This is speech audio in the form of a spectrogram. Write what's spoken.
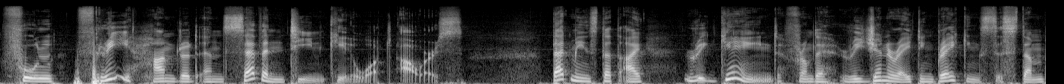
full 317 kilowatt hours. That means that I regained from the regenerating braking system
